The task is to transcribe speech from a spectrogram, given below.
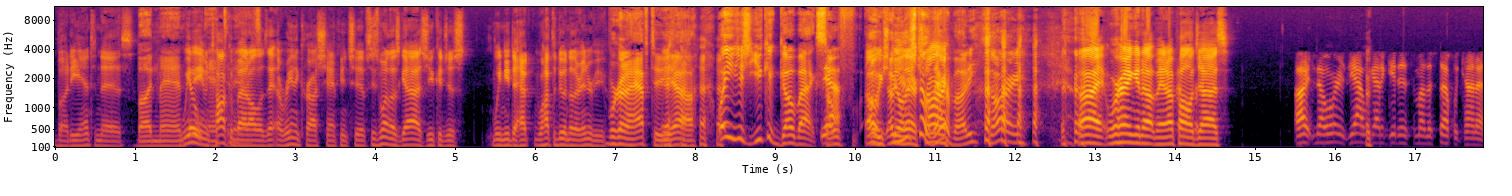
Buddy Antunez. Bud, man. We didn't even talk about all his arena cross championships. He's one of those guys you could just. We need to have. We'll have to do another interview. We're gonna have to, yeah. well, you just you could go back so. Yeah. F- Oh, you're oh, still there. still Sorry. there, buddy. Sorry. all right, we're hanging up, man. I apologize. All right, no worries. Yeah, we got to get into some other stuff. We kind of.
